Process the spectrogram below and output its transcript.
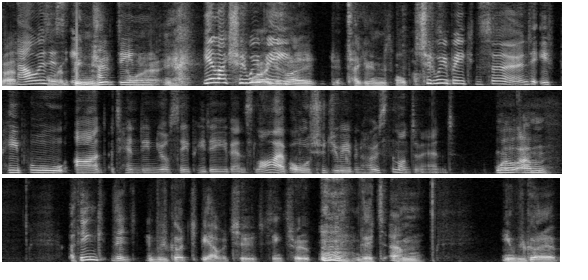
right. how is this wanna it, I impacting? wanna- yeah. yeah, like should we or be? just want to take it in small parts. Should we be concerned if people aren't attending your CPD events live, or should you even host them on demand? Well, um, I think that we've got to be able to think through that um, you know, we've got a,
